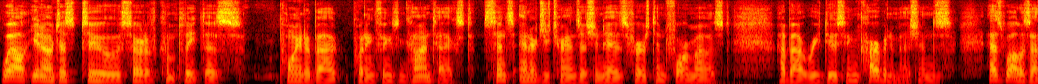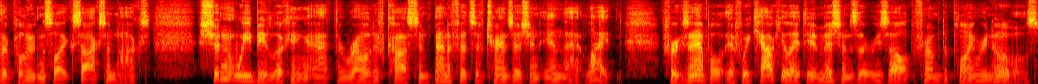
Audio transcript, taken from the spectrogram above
Well, you know, just to sort of complete this point about putting things in context, since energy transition is first and foremost about reducing carbon emissions, as well as other pollutants like SOx and NOx, shouldn't we be looking at the relative costs and benefits of transition in that light? For example, if we calculate the emissions that result from deploying renewables,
